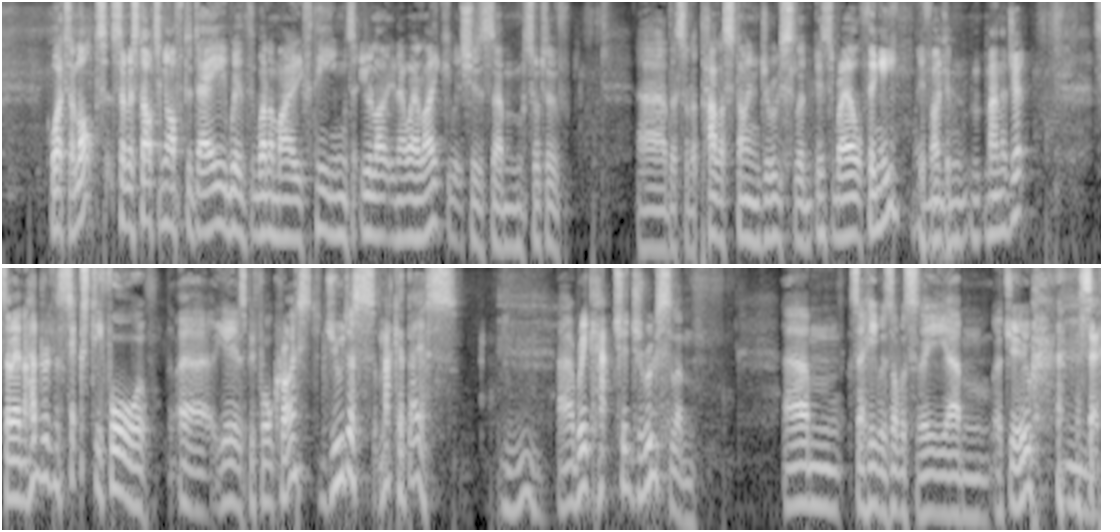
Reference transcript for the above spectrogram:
quite a lot. So we're starting off today with one of my themes that you like, you know, I like, which is um, sort of uh, the sort of Palestine, Jerusalem, Israel thingy, if I can manage it. So in 164 uh, years before Christ, Judas Maccabeus uh, recaptured Jerusalem. Um, so he was obviously um, a Jew. so, so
